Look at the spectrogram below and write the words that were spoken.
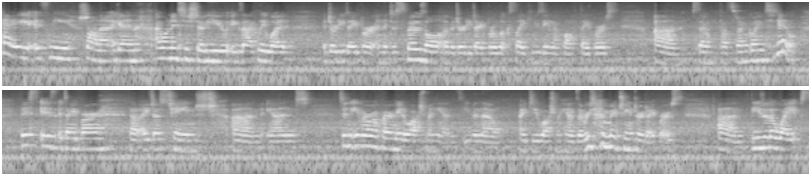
Hey, it's me, Shauna, again. I wanted to show you exactly what a dirty diaper and the disposal of a dirty diaper looks like using the cloth diapers. Um, so that's what I'm going to do. This is a diaper that I just changed um, and didn't even require me to wash my hands, even though I do wash my hands every time I change her diapers. Um, these are the wipes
